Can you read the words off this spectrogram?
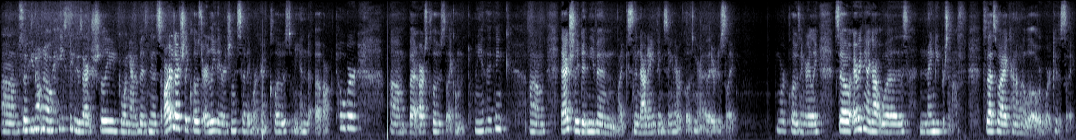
Um, so if you don't know, Hastings is actually going out of business. Ours actually closed early. They originally said they weren't going to close till the end of October, um, but ours closed like on the 20th, I think. Um, they actually didn't even like send out anything saying they were closing early. They were just like, we're closing early. So everything I got was 90% off. So that's why I kind of went a little overboard because it's like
